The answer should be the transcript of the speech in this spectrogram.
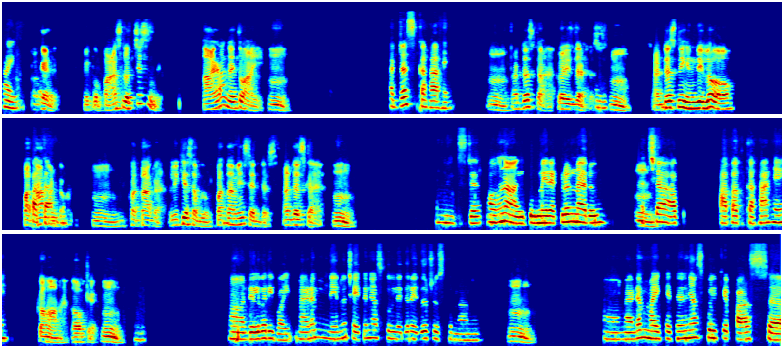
आई ఓకే అండి మీకు పార్సిల్ వచ్చేసింది ఆయా లేకపోతే ఆయి एड्रेस कहाँ है address where is the address address ని హిందీలో पता पता अंटाం हम्म पता का लिखिए सब लोग पता मीन्स एड्रेस एड्रेस का है हम्म నెక్స్ట్ అవునా ఇప్పుడు మీరు ఎక్కడున్నారు हम्म अच्छा आप आप आप कहाँ है कहाँ है okay hmm delivery boy madam నేను చైతన్య స్కూల్ దగ్గర ఎదురు చూస్తున్నాను हम्म मैडम मैं चैतन्य स्कूल के पास अ,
